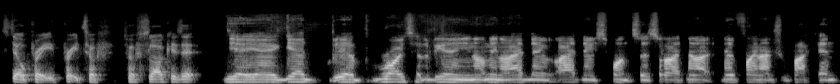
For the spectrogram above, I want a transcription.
still pretty pretty tough tough slog, is it? Yeah, yeah, yeah, yeah. Right at the beginning, you know what I mean. I had no, I had no sponsors, so I had no no financial backing.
